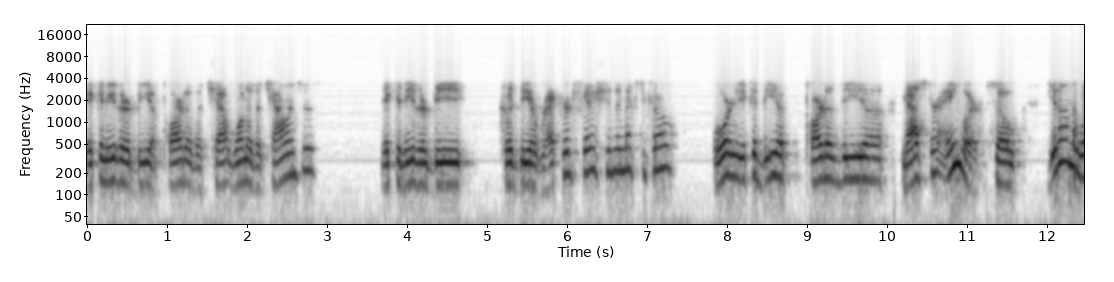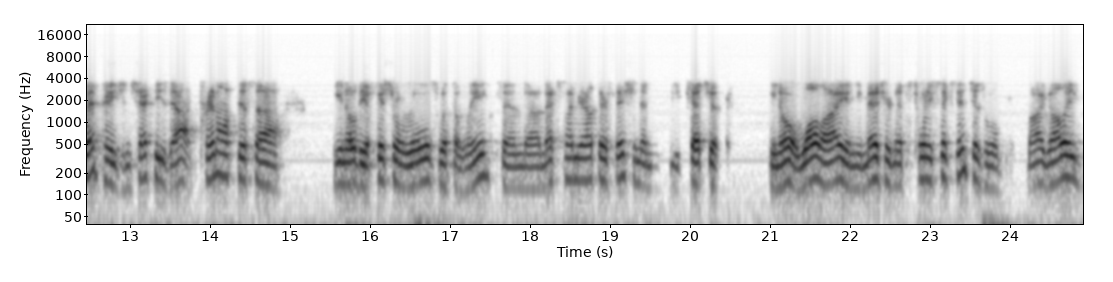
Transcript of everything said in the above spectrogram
it can either be a part of a cha- one of the challenges. It can either be could be a record fish in New Mexico, or it could be a part of the uh, master angler. So get on the web page and check these out. Print off this, uh, you know, the official rules with the links, and uh, next time you're out there fishing and you catch a, you know, a walleye and you measure and it's 26 inches, well, by golly,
